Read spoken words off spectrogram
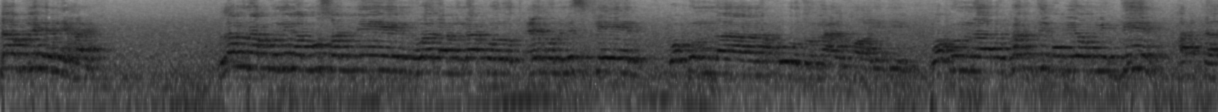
أقول لي هاي لم نكن من المصلين ولم نكن نطعم المسكين وكنا نخوض مع الخائدين وكنا نكذب بيوم الدين حتى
